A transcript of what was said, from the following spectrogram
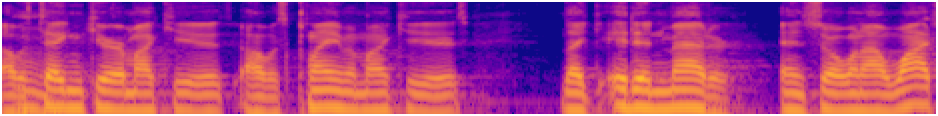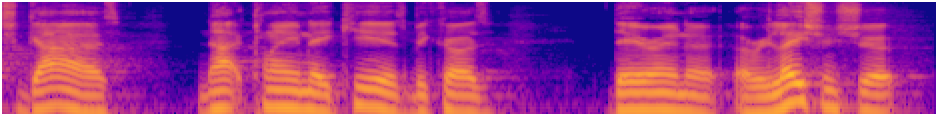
I was hmm. taking care of my kids. I was claiming my kids. Like it didn't matter. And so when I watch guys not claim their kids because they're in a, a relationship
